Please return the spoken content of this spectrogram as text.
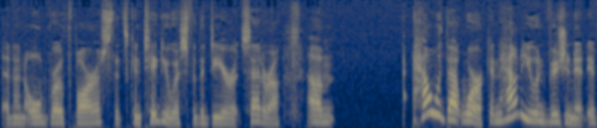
and an old growth forest that's contiguous for the deer, etc. Um, how would that work, and how do you envision it? If,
